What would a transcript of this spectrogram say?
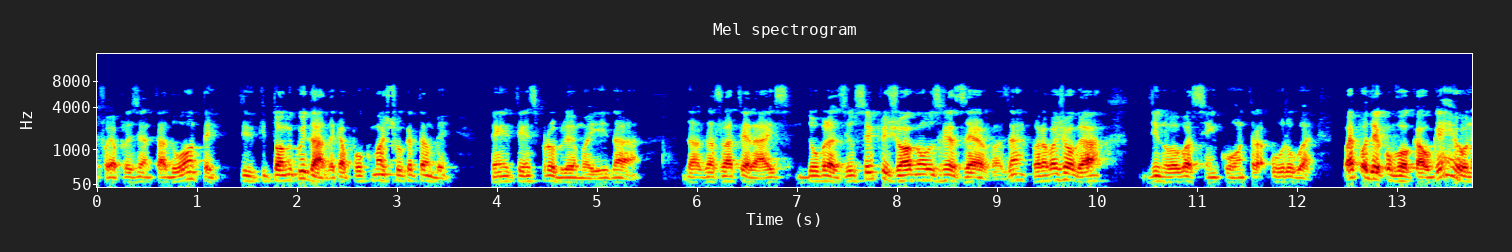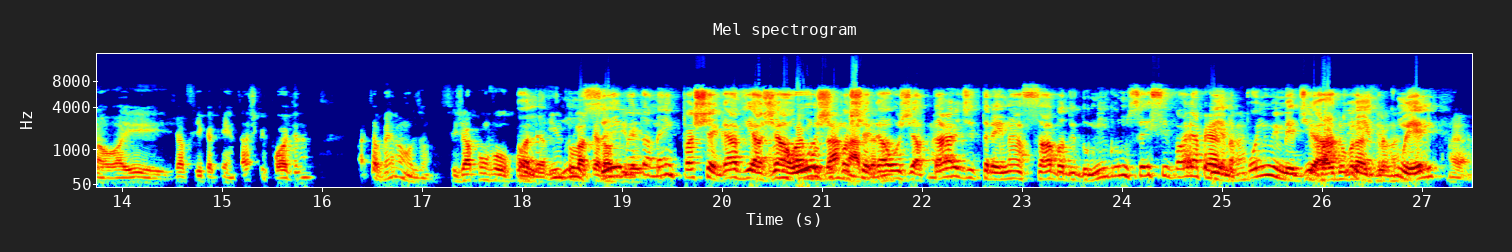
foi apresentado ontem, que, tome cuidado, daqui a pouco machuca também. Tem, tem esse problema aí da, da, das laterais do Brasil, sempre jogam os reservas, né? Agora vai jogar de novo assim contra o Uruguai. Vai poder convocar alguém ou não? Aí já fica quem tá. Acho que pode, né? Mas também não, se já convocou Olha, o quinto não lateral sei, direito. mas também para chegar, viajar hoje, para chegar né? hoje à tarde, treinar sábado e domingo, não sei se vale é a pena. Né? Põe o imediato e Brasil, entra né? com ele. É.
